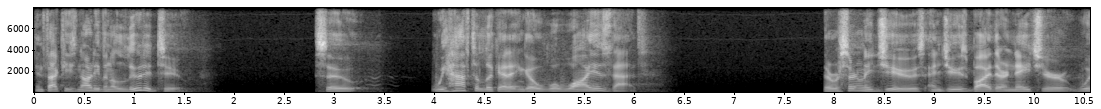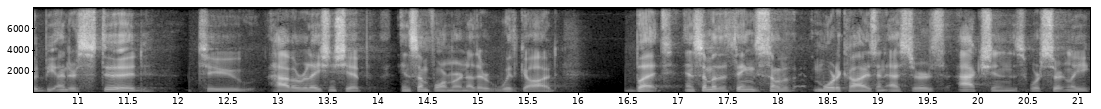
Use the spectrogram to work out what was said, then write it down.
In fact, he's not even alluded to. So we have to look at it and go, well, why is that? There were certainly Jews, and Jews by their nature would be understood to have a relationship in some form or another with God. But, and some of the things, some of Mordecai's and Esther's actions were certainly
